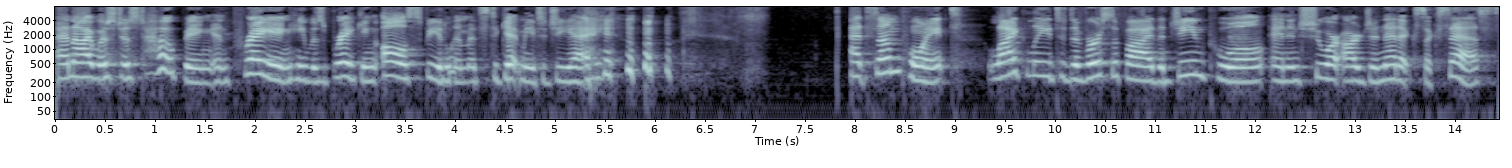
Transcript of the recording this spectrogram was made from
And I was just hoping and praying he was breaking all speed limits to get me to GA. At some point, likely to diversify the gene pool and ensure our genetic success,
